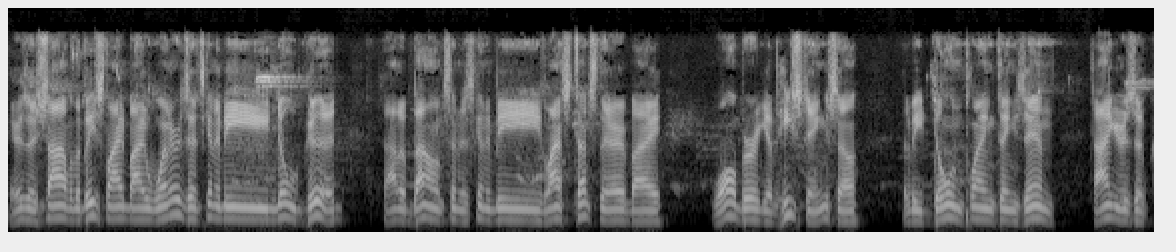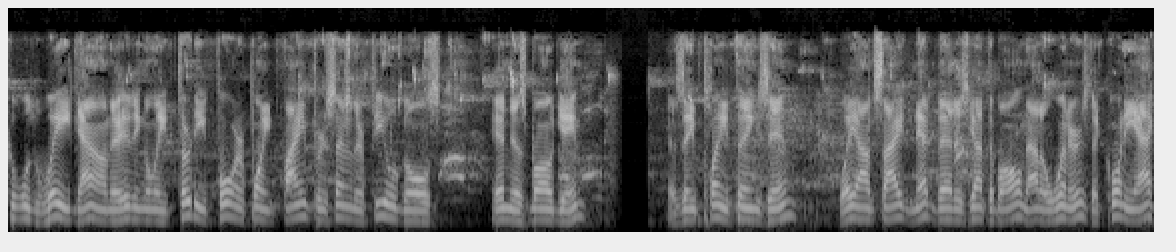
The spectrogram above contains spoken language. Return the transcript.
There's a shot on the baseline by Winters. It's going to be no good. Out of bounds, and it's going to be last touch there by Wahlberg of Hastings. So it'll be Doane playing things in. Tigers have cooled way down. They're hitting only 34.5% of their field goals in this ball game as they play things in. Way outside, Nedved has got the ball. Now to Winners, the Korniak.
